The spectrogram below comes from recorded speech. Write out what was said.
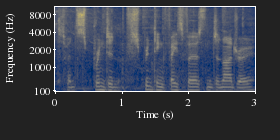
Just went sprinted, sprinting face first into Nitro.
